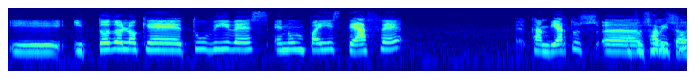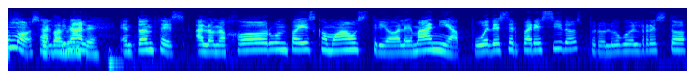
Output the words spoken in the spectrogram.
y, y todo lo que tú vives en un país te hace cambiar tus, eh, Tus hábitos, consumos al totalmente. final. Entonces, a lo mejor un país como Austria o Alemania puede ser parecidos, pero luego el resto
